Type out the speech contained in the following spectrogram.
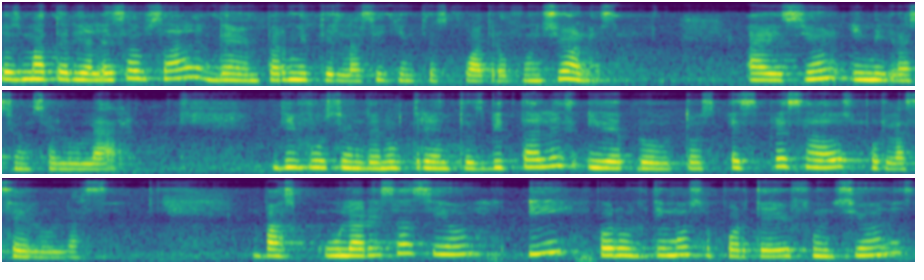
Los materiales a usar deben permitir las siguientes cuatro funciones. Adhesión y migración celular. Difusión de nutrientes vitales y de productos expresados por las células. Vascularización y, por último, soporte de funciones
